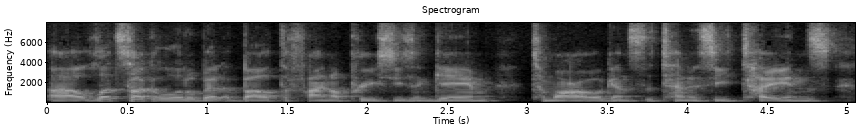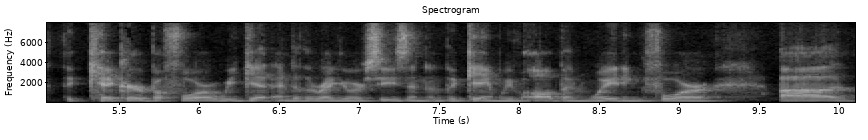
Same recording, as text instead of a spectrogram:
Uh, let's talk a little bit about the final preseason game tomorrow against the Tennessee Titans, the kicker before we get into the regular season and the game we've all been waiting for. Uh,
